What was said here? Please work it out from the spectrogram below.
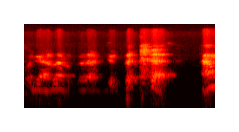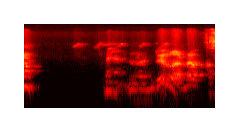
கொஞ்சம் நல்லா இருக்குது ஆமாம் வணக்கம்.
